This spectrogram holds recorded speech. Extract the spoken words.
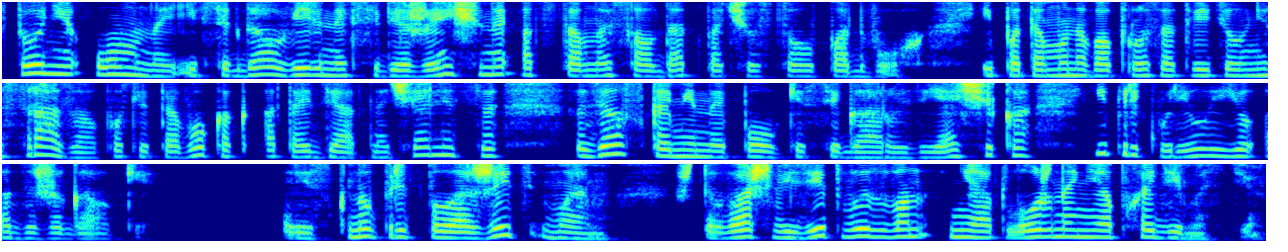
В тоне умной и всегда уверенной в себе женщины отставной солдат почувствовал подвох, и потому на вопрос ответил не сразу, а после того, как, отойдя от начальницы, взял с каминной полки сигару из ящика и прикурил ее от зажигалки. «Рискну предположить, мэм, что ваш визит вызван неотложной необходимостью».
